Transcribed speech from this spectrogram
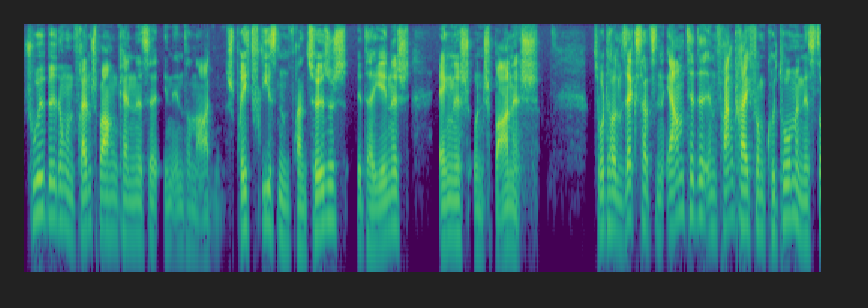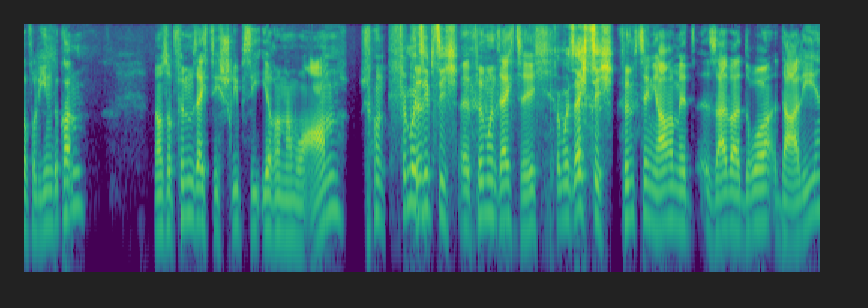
Schulbildung und Fremdsprachenkenntnisse in Internaten. Spricht fließend Französisch, Italienisch, Englisch und Spanisch. 2006 hat sie einen Ehrentitel in Frankreich vom Kulturminister verliehen bekommen. 1965 schrieb sie ihre Memoiren. Schon 75, äh, 65. 65. 15 Jahre mit Salvador Dali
